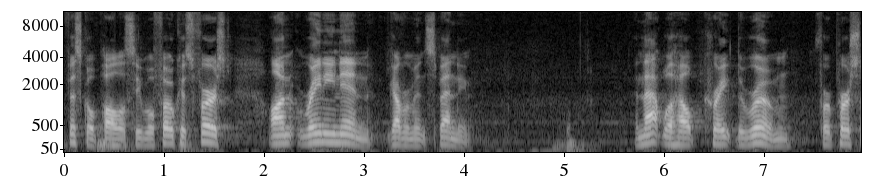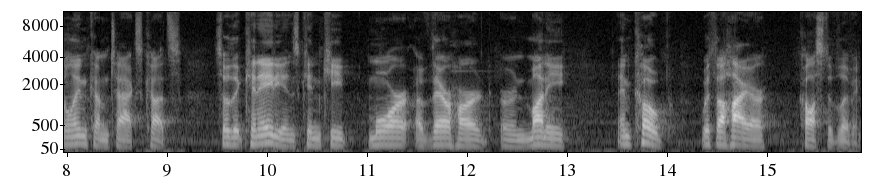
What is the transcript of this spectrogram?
fiscal policy will focus first on reining in government spending. And that will help create the room for personal income tax cuts so that Canadians can keep more of their hard earned money and cope with the higher cost of living.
